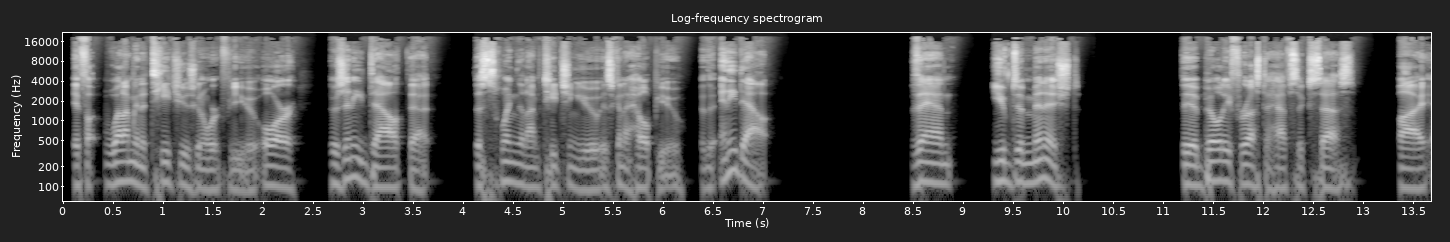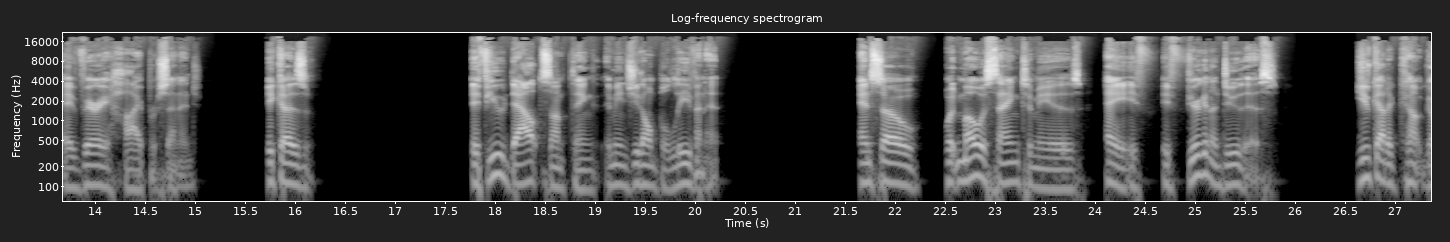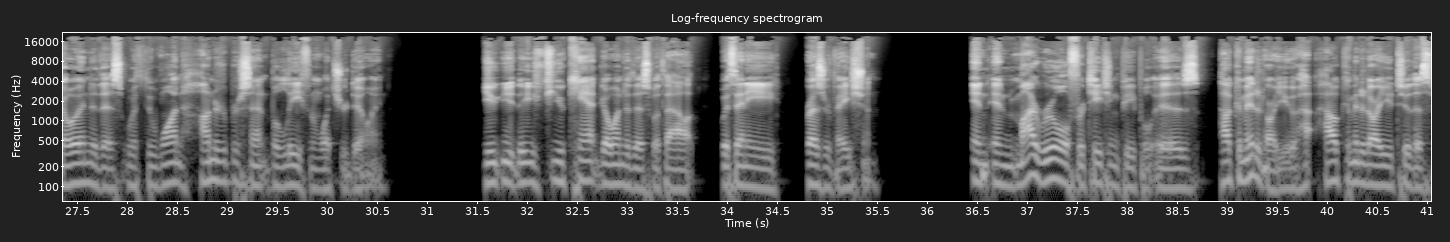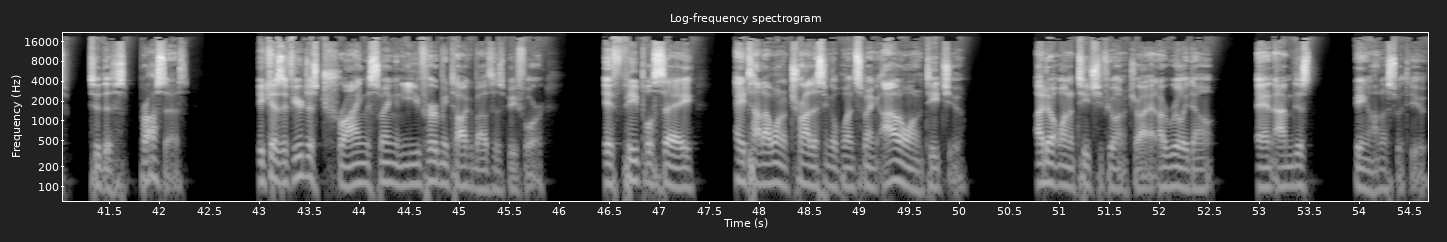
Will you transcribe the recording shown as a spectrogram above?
If what I'm going to teach you is going to work for you, or there's any doubt that the swing that I'm teaching you is going to help you, if there's any doubt, then you've diminished the ability for us to have success by a very high percentage. Because if you doubt something, it means you don't believe in it. And so what Moe is saying to me is, hey, if if you're going to do this, you've got to go into this with the 100% belief in what you're doing. You, you, you can't go into this without, with any reservation. And, and my rule for teaching people is how committed are you? How, how committed are you to this, to this process? Because if you're just trying the swing, and you've heard me talk about this before, if people say, Hey, Todd, I want to try the single plane swing, I don't want to teach you. I don't want to teach you if you want to try it. I really don't. And I'm just being honest with you.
